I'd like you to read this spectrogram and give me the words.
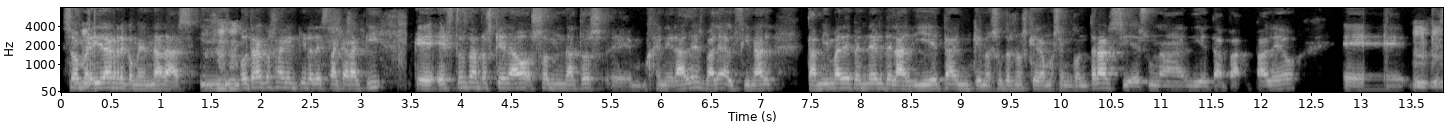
Son medidas recomendadas. Y otra cosa que quiero destacar aquí, que estos datos que he dado son datos eh, generales, ¿vale? Al final también va a depender de la dieta en que nosotros nos queramos encontrar, si es una dieta paleo, eh, que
